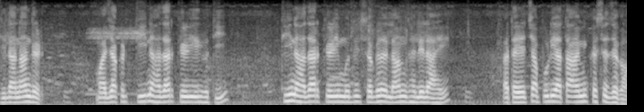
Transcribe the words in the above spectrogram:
जिल्हा नांदेड. माझ्याकडे तीन हजार केळी होती. तीन हजार केळीमधून सगळं लांब झालेलं आहे. आता याच्यापुढे आता आम्ही कसं जगाव?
